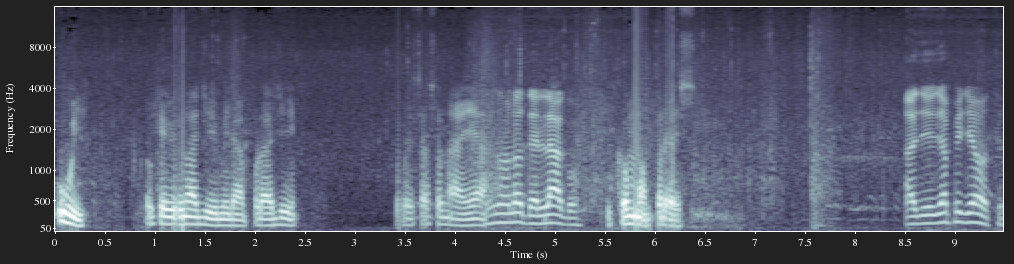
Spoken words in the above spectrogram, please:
Uy, creo que vi uno allí, mira, por allí. Por esa zona de allá. Esos son los del lago. Y como tres. Allí ya pillé otro.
